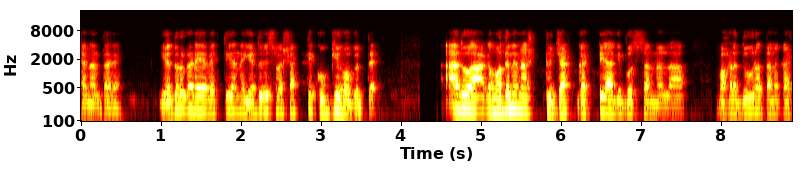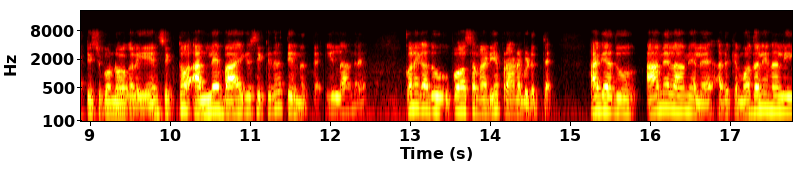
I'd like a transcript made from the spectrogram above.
ಏನಂತಾರೆ, ಎದುರುಗಡೆಯ ವ್ಯಕ್ತಿಯನ್ನ ಎದುರಿಸುವ ಶಕ್ತಿ ಕುಗ್ಗಿ ಹೋಗುತ್ತೆ. ಅದು ಆಗ ಮೊದಲಿನಷ್ಟು ಜಟ್ ಗಟ್ಟಿಯಾಗಿ ಬುಸ್ ಅನ್ನಲ್ಲ ಬಹಳ ದೂರ ತನಕ ಅಟ್ಟಿಸಿಕೊಂಡು ಹೋಗಲ್ಲ, ಏನ್ ಸಿಕ್ತೋ ಅಲ್ಲೇ ಬಾಯಿಗೆ ಸಿಕ್ಕಿದ್ರೆ ತಿನ್ನುತ್ತೆ. ಇಲ್ಲ ಅಂದ್ರೆ ಕೊನೆಗೆ ಅದು ಉಪವಾಸ ಮಾಡಿಯೇ ಪ್ರಾಣ ಬಿಡುತ್ತೆ. ಹಾಗೆ ಅದು ಆಮೇಲೆ ಆಮೇಲೆ ಅದಕ್ಕೆ ಮೊದಲಿನಲ್ಲಿ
